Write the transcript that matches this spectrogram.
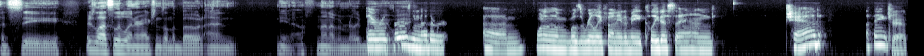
let's see. There's lots of little interactions on the boat, and you know, none of them really. There was there was another. Um, one of them was really funny to me. Cletus and Chad, I think Chad.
